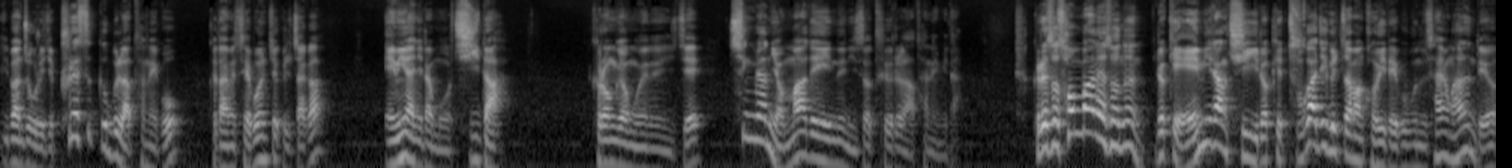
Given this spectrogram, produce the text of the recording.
일반적으로 이제 프레스급을 나타내고 그 다음에 세 번째 글자가 M이 아니라 뭐 G다 그런 경우에는 이제 측면 연마되어 있는 인서트를 나타냅니다. 그래서 선반에서는 이렇게 M이랑 G 이렇게 두 가지 글자만 거의 대부분을 사용하는데요.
